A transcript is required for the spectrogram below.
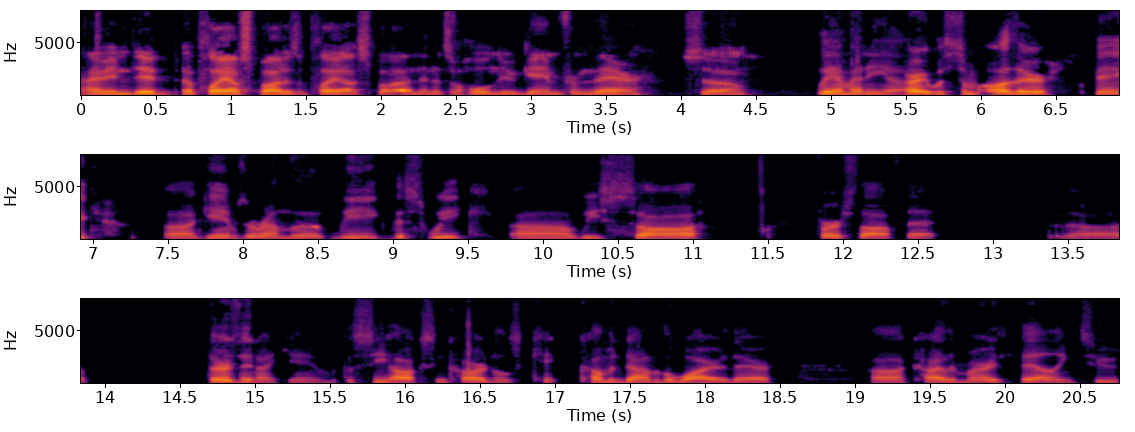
I mean, it, a playoff spot is a playoff spot, and then it's a whole new game from there. So, Liam, any? Uh, all right, with some other big uh, games around the league this week, uh, we saw first off that uh, Thursday night game with the Seahawks and Cardinals coming down to the wire there. Uh, Kyler Murray failing to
